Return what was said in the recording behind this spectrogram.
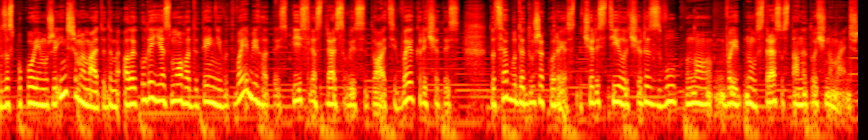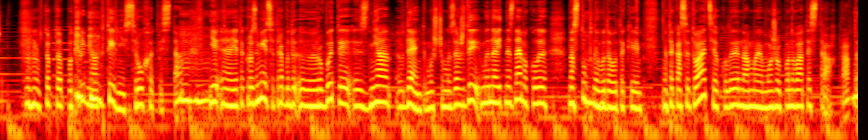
заспокоюємо вже іншими методами. Але коли є змога дитині от вибігатись після стресової ситуації, викричатись, то це буде дуже корисно. Через тіло, через звук, воно ну, стресу стане точно менше. Мгм. Тобто потрібна активність, рухатись, так? І, е, я так розумію, це треба е, робити з дня в день, тому що ми завжди, ми навіть не знаємо, коли наступний Мгм. буде отакий, така ситуація, коли нами може опанувати страх, правда?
